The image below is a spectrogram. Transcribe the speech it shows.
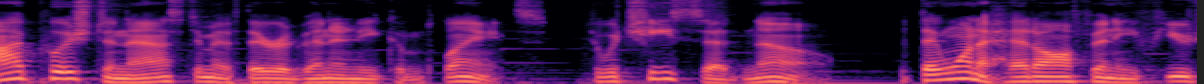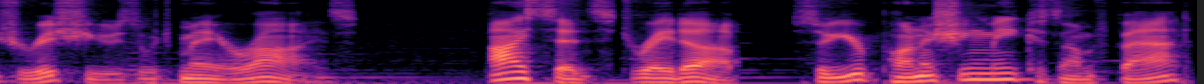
I pushed and asked him if there had been any complaints, to which he said no, but they want to head off any future issues which may arise. I said straight up, So you're punishing me because I'm fat?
